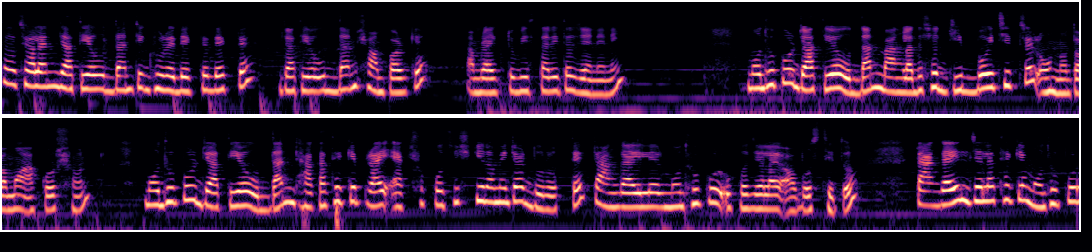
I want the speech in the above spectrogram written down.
তো চলেন জাতীয় উদ্যানটি ঘুরে দেখতে দেখতে, জাতীয় উদ্যান সম্পর্কে আমরা একটু বিস্তারিত জেনে নিই। মধুপুর জাতীয় উদ্যান বাংলাদেশের জীববৈচিত্র্যের অন্যতম আকর্ষণ। মধুপুর জাতীয় উদ্যান ঢাকা থেকে প্রায় একশো পঁচিশ কিলোমিটার দূরত্বে টাঙ্গাইলের মধুপুর উপজেলায় অবস্থিত। টাঙ্গাইল জেলা থেকে মধুপুর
